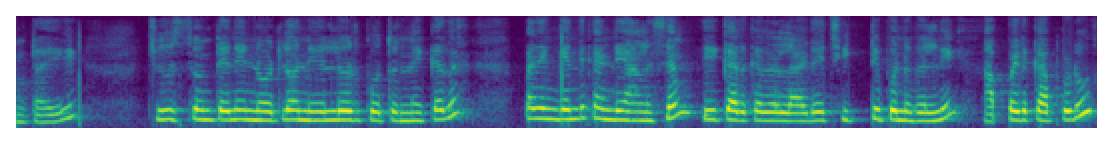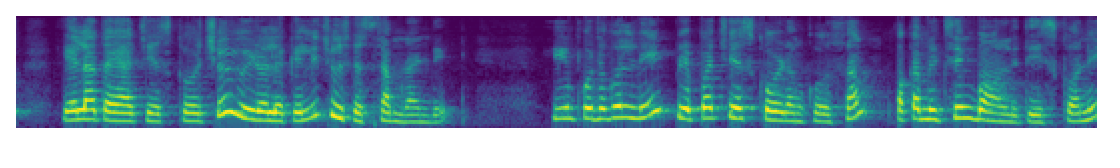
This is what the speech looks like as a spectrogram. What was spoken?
ఉంటాయి. చూస్తుంటేనే నోట్లో నీళ్ళు ఊరిపోతున్నాయి కదా. మరి ఇంకెందుకండి ఆలస్యం? ఈ కరకరలాడే చిట్టి పునుగుల్ని అప్పటికప్పుడు ఎలా తయారు చేసుకోవచ్చో వీడియోలోకి వెళ్ళి చూసేస్తాం రండి. ఈ పునుగుల్ని ప్రిపేర్ చేసుకోవడం కోసం ఒక మిక్సింగ్ బౌల్ని తీసుకొని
